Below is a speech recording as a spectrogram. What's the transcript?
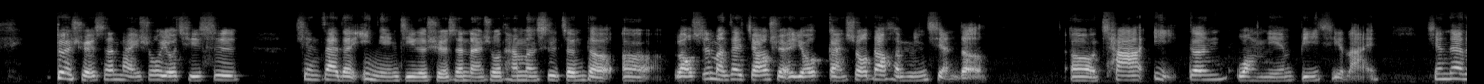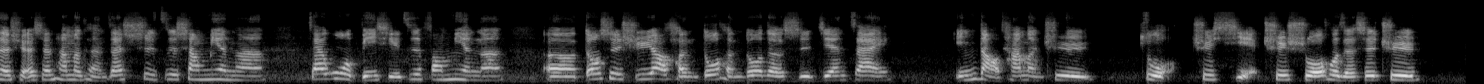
对学生来说，尤其是现在的一年级的学生来说，他们是真的，呃，老师们在教学有感受到很明显的，呃，差异。跟往年比起来，现在的学生他们可能在识字上面呢，在握笔写字方面呢，呃，都是需要很多很多的时间在。引导他们去做、去写、去说，或者是去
